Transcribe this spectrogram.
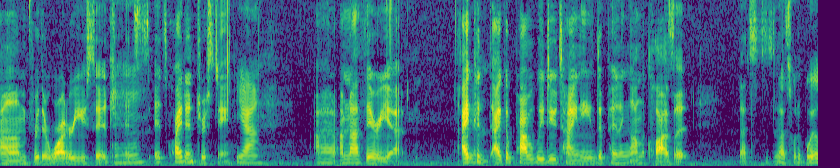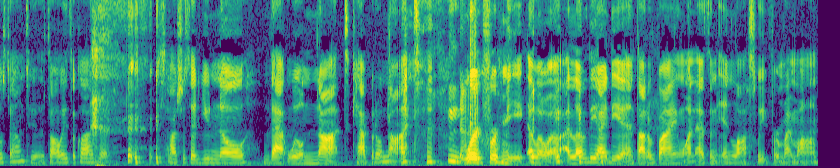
um, for their water usage. Mm-hmm. It's it's quite interesting. yeah. I, I'm not there yet. I could I could probably do tiny depending on the closet. That's that's what it boils down to. It's always a closet. Tasha said, "You know that will not capital not work for me." LOL. I love the idea and thought of buying one as an in-law suite for my mom.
